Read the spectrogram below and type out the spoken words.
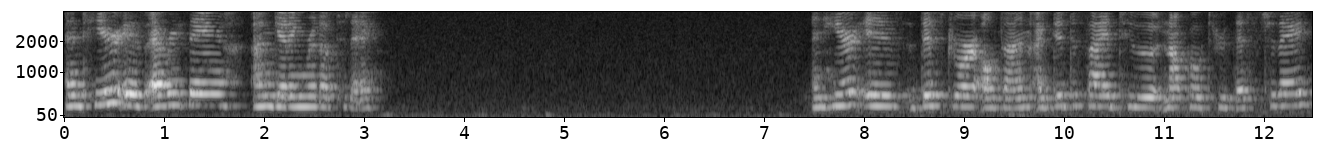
And here is everything I'm getting rid of today. And here is this drawer all done. I did decide to not go through this today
